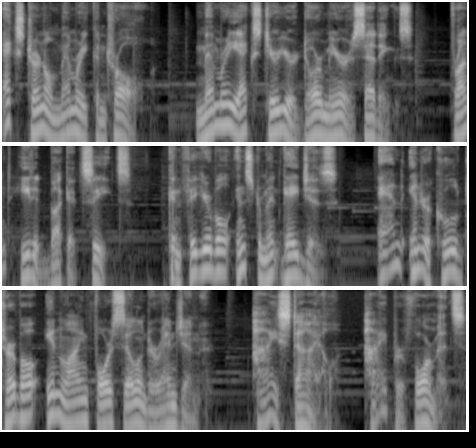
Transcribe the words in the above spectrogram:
external memory control, memory exterior door mirror settings, front heated bucket seats, configurable instrument gauges, and intercooled turbo inline four-cylinder engine. High style, high performance,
